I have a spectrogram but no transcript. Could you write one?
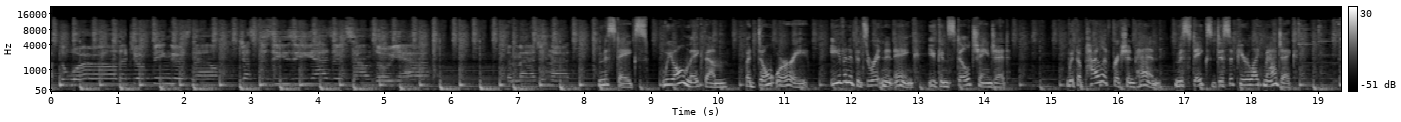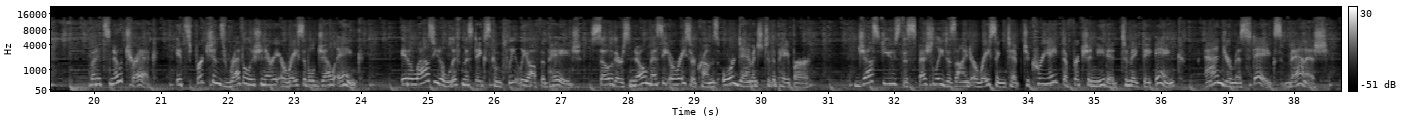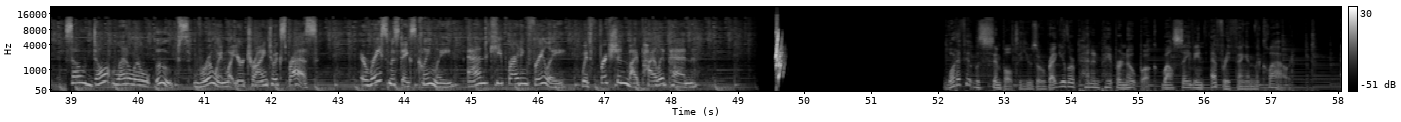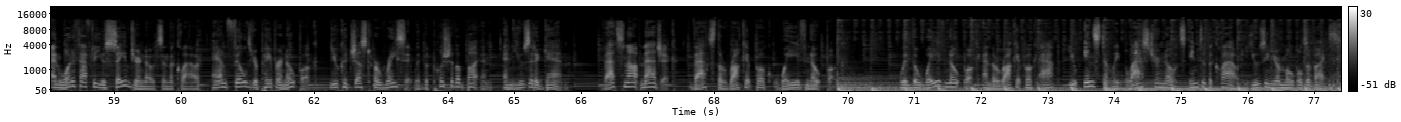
got the world at your fingers now, just as easy as it sounds. Oh yeah, imagine that. Mistakes. We all make them. But don't worry. Even if it's written in ink, you can still change it. With the Pilot Frixion Pen, mistakes disappear like magic. But it's no trick. It's Frixion's revolutionary erasable gel ink. It allows you to lift mistakes completely off the page, so there's no messy eraser crumbs or damage to the paper. Just use the specially designed erasing tip to create the friction needed to make the ink and your mistakes vanish. So don't let a little oops ruin what you're trying to express. Erase mistakes cleanly and keep writing freely with Frixion by Pilot Pen. What if it was simple to use a regular pen and paper notebook while saving everything in the cloud? And what if after you saved your notes in the cloud and filled your paper notebook, you could just erase it with the push of a button and use it again? That's not magic, that's the Rocketbook Wave Notebook. With the Wave Notebook and the Rocketbook app, you instantly blast your notes into the cloud using your mobile device.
